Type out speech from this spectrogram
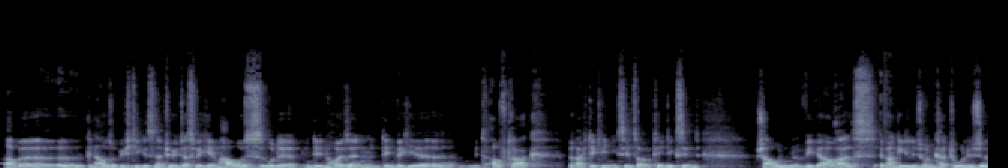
Aber äh, genauso wichtig ist natürlich, dass wir hier im Haus oder in den Häusern, denen wir hier äh, mit Auftrag Bereich der Klinikseelsorge tätig sind, schauen, wie wir auch als evangelische und katholische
